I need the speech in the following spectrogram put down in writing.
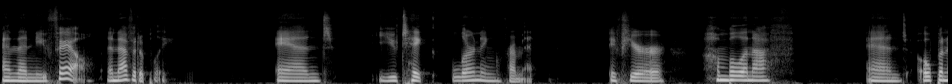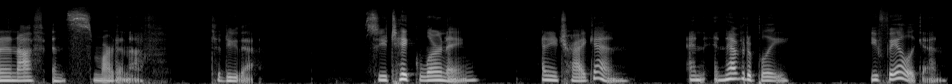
And then you fail inevitably. And you take learning from it. If you're humble enough and open enough and smart enough to do that. So you take learning and you try again. And inevitably, you fail again.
